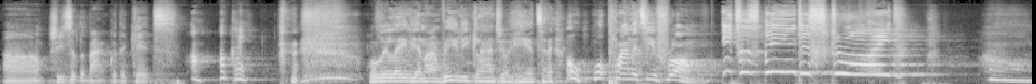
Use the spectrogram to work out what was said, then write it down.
Uh, she's at the back with the kids. Oh, okay. Well, little alien, I'm really glad you're here today. Oh, what planet are you from? It has been destroyed. Oh.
